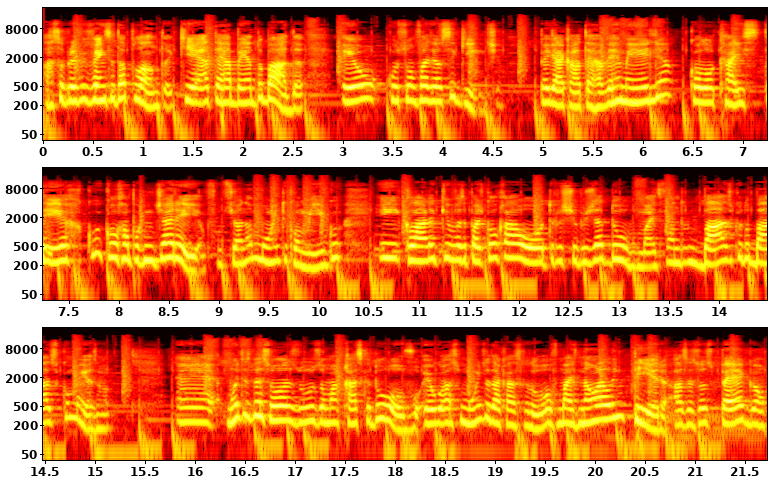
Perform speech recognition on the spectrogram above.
a sobrevivência da planta, que é a terra bem adubada. Eu costumo fazer o seguinte: pegar aquela terra vermelha, colocar esterco e colocar um pouquinho de areia. Funciona muito comigo. E claro que você pode colocar outros tipos de adubo, mas falando do básico do básico mesmo. É, muitas pessoas usam a casca do ovo. Eu gosto muito da casca do ovo, mas não ela inteira. As pessoas pegam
